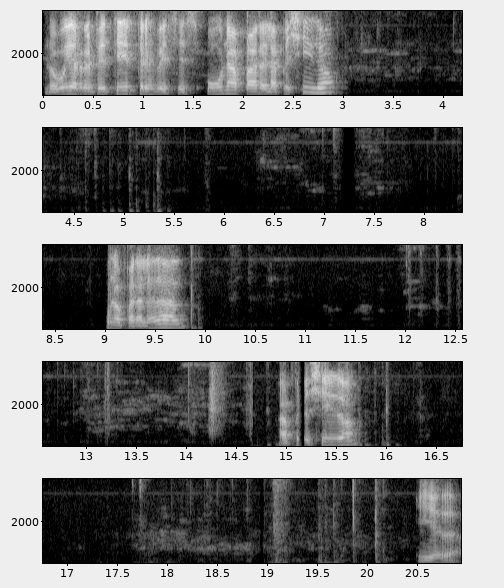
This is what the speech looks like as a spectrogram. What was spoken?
lo voy a repetir tres veces. Una para el apellido. Uno para la edad. Apellido. Y edad.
